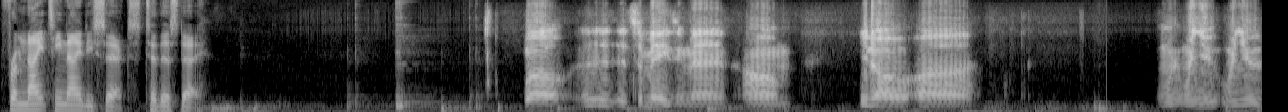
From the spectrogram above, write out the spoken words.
from 1996 to this day? Well, it's amazing, man. Um, you know, uh, when, when, you when you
